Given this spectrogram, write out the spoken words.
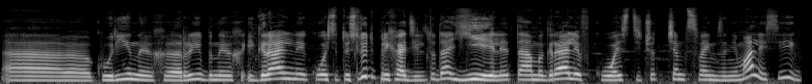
э, куриных, рыбных, игральные кости. То есть люди приходили туда, ели там, играли в кости, что-то чем-то своим занимались и И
